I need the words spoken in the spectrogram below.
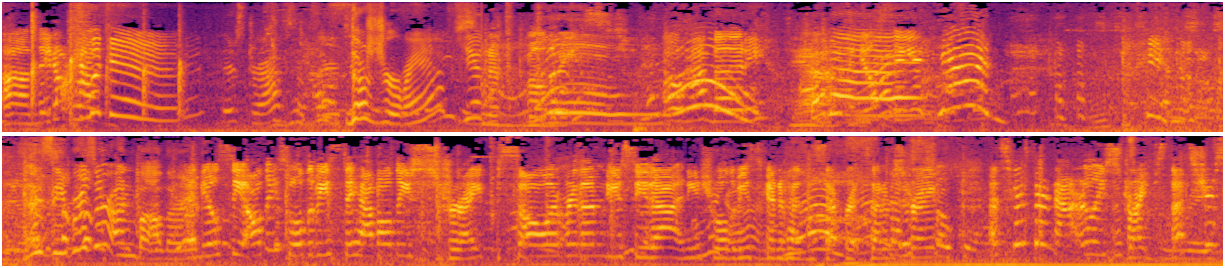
um, they don't have Look at There's giraffes. There's giraffes? kind of wildebeest. Oh, hi, buddy. Yeah. And you'll see, again. The zebras are unbothered. and you'll see all these wildebeest, they have all these stripes all over them. Do you see that? And each oh wildebeest kind of has a separate set of stripes. That's because they're not really stripes. That's just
